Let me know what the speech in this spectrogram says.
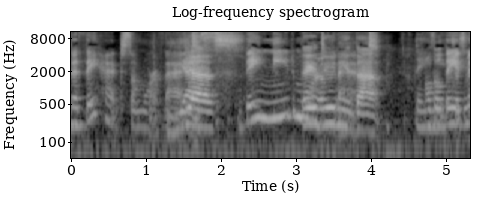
that they had some more of that. Yes. Yes. They need more They of do need that. they Although need they admit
